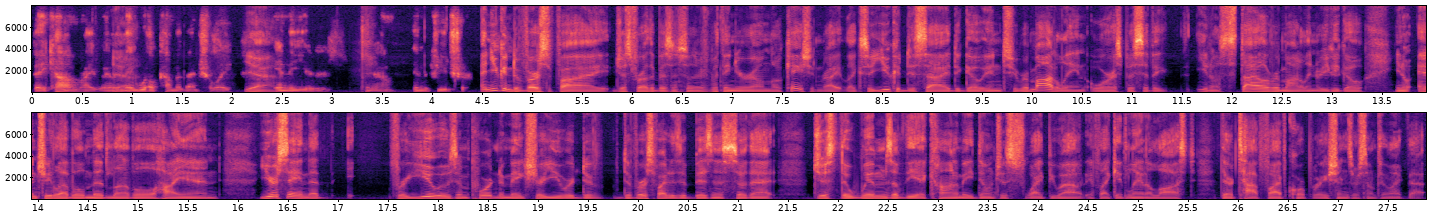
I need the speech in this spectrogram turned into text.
they come, right? I mean, yeah. they will come eventually. Yeah. In the years, know, in the future. And you can diversify just for other business owners within your own location, right? Like, so you could decide to go into remodeling or a specific, you know, style of remodeling, or you could go, you know, entry level, mid level, high end. You're saying that for you, it was important to make sure you were div- diversified as a business so that just the whims of the economy don't just swipe you out. If like Atlanta lost their top five corporations or something like that.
